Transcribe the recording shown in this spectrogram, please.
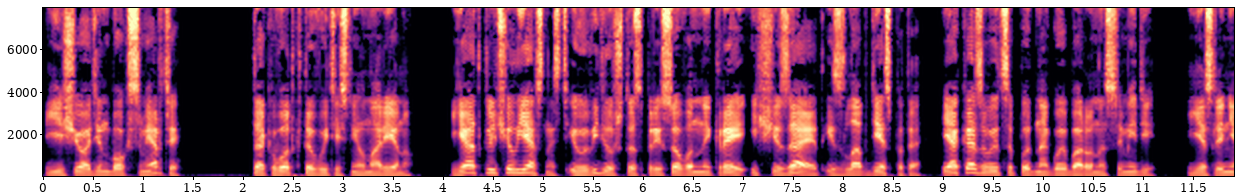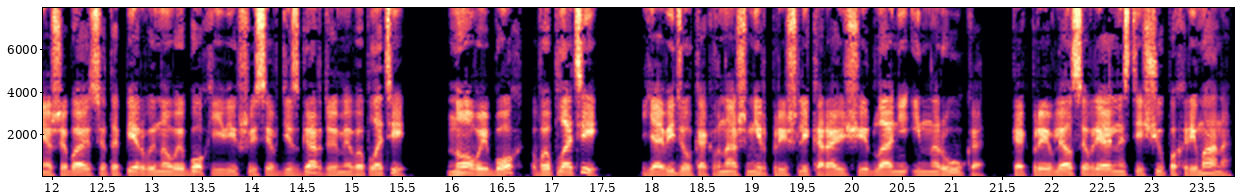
Еще один бог смерти? Так вот кто вытеснил Марену. Я отключил ясность и увидел, что спрессованный Крей исчезает из лап деспота и оказывается под ногой барона Самеди. Если не ошибаюсь, это первый новый бог, явившийся в Дисгардиуме во плоти, Новый бог воплоти. Я видел, как в наш мир пришли карающие длани Иннарука, как проявлялся в реальности щупа Хримана,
